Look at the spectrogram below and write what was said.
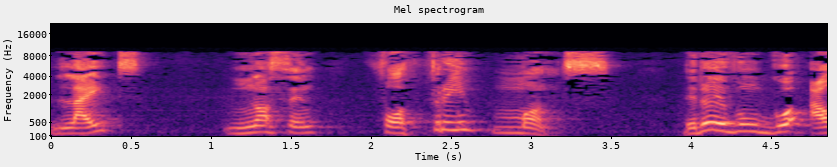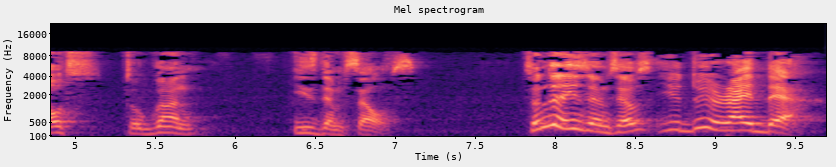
light, nothing, for three months. They don't even go out to go and ease themselves. So when they ease themselves, you do it right there.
